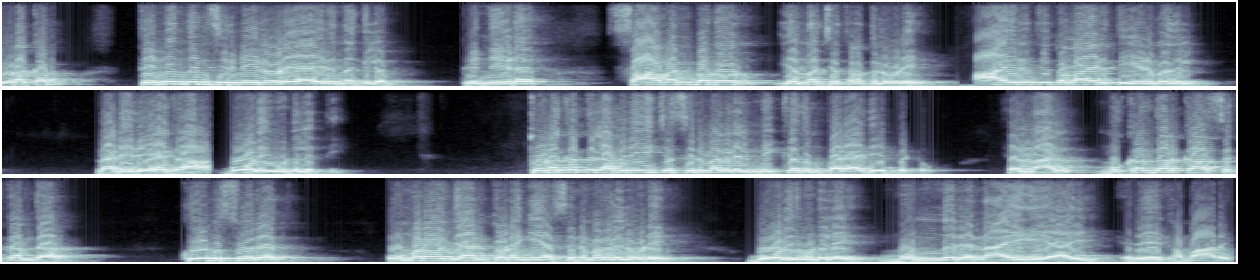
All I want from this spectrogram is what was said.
തുടക്കം തെന്നിന്ത്യൻ സിനിമയിലൂടെയായിരുന്നെങ്കിലും പിന്നീട് സാവൻ ബദോൻ എന്ന ചിത്രത്തിലൂടെ ആയിരത്തി തൊള്ളായിരത്തി എഴുപതിൽ നടി രേഖ ബോളിവുഡിലെത്തി. തുടക്കത്തിൽ അഭിനയിച്ച സിനിമകളിൽ മിക്കതും പരാജയപ്പെട്ടു. എന്നാൽ മുഖന്ദർ കാ സിക്കന്ദർ കൂബ്സൂരത് ഉമറോ ജാൻ തുടങ്ങിയ സിനിമകളിലൂടെ ബോളിവുഡിലെ മുൻനിര നായികയായി രേഖ മാറി.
